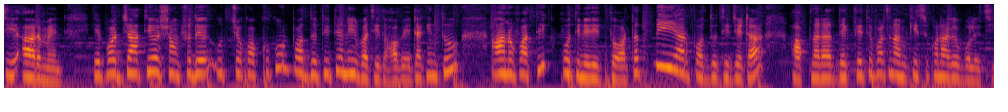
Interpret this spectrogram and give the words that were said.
চেয়ারম্যান এরপর জাতীয় সংসদের উচ্চকক্ষ কোন পদ্ধতিতে নির্বাচিত হবে? এটা কিন্তু আনুপাতিক প্রতিনিধিত্ব, অর্থাৎ পিআর পদ্ধতি যেটা আপনারা দেখতে পেতে পারছেন আমি কিছুক্ষণ আগে বলেছি।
